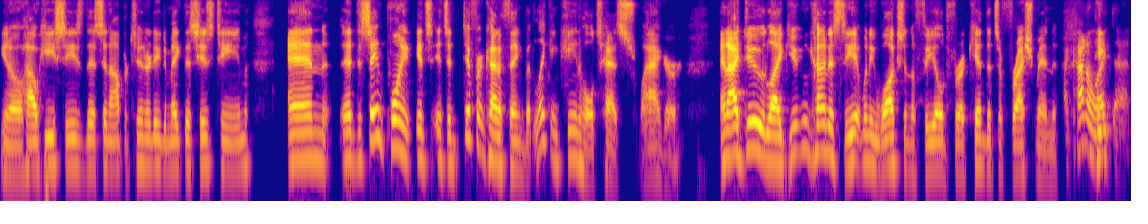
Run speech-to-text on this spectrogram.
you know, how he sees this an opportunity to make this his team. And at the same point, it's it's a different kind of thing, but Lincoln Kienholz has swagger. And I do like you can kind of see it when he walks in the field for a kid that's a freshman. I kind of like that.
